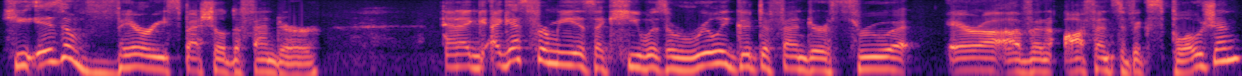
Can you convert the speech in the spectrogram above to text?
he is a very special defender, and I, I guess for me, it's like he was a really good defender through an era of an offensive explosion.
